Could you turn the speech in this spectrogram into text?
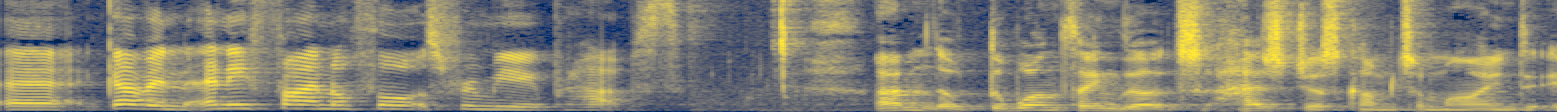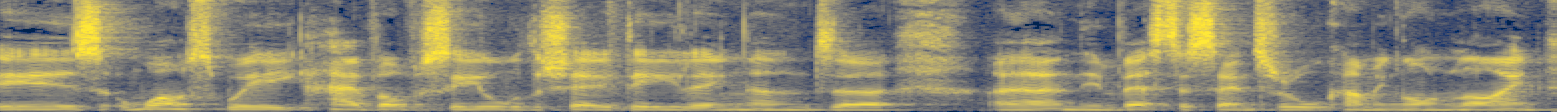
Uh, Gavin, any final thoughts from you, perhaps? Um, the, the, one thing that has just come to mind is whilst we have obviously all the share dealing and uh, and the investor centre all coming online,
